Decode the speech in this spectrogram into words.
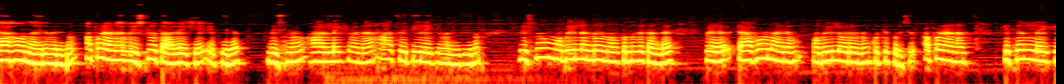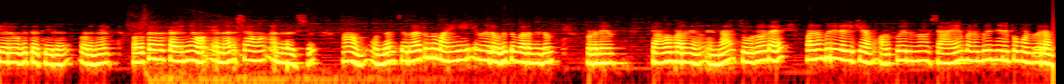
രാഘവൻ നായർ വരുന്നു. അപ്പോഴാണ് വിഷ്ണു താഴേക്ക് എത്തിയത്. വിഷ്ണു ഹാളിലേക്ക് വന്ന് ആ സിറ്റിയിലേക്ക് വന്നിരിക്കുന്നു. വിഷ്ണു മൊബൈലിൽ എന്തോ നോക്കുന്നത് കണ്ട് രാഘവൻ നായരും മൊബൈലിൽ ഓരോന്നും കുത്തിക്കുറിച്ചു. അപ്പോഴാണ് കിച്ചണിലേക്ക് രോഹിത് എത്തിയത്. ഉടനെ അവർക്കൊക്കെ കഴിഞ്ഞോ എന്ന് ശ്യാമ അന്വേഷിച്ചു. ആ ഒന്ന് ചെറുതായിട്ടൊന്ന് മയങ്ങി എന്ന് രോഹിത് പറഞ്ഞതും ഉടനെ ശ്യാമ പറഞ്ഞു എന്നാൽ ചൂടോടെ പഴംപൊരി കഴിക്കാം. അവിടെ പോയിരുന്നു ചായയും പഴംപൊരിയും ഞാനിപ്പോൾ കൊണ്ടുവരാം.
